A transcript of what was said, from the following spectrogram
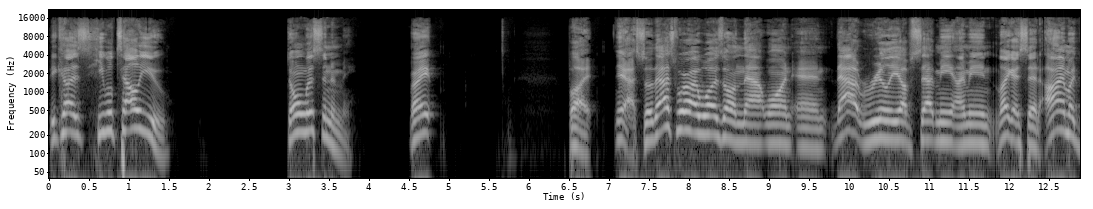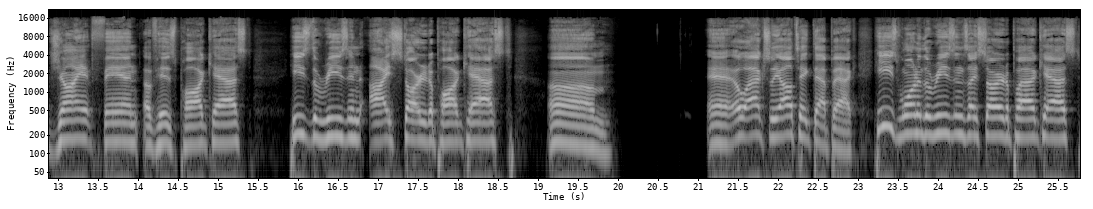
because he will tell you don't listen to me, right? But yeah, so that's where I was on that one. And that really upset me. I mean, like I said, I'm a giant fan of his podcast. He's the reason I started a podcast. Um, and oh, actually, I'll take that back. He's one of the reasons I started a podcast.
